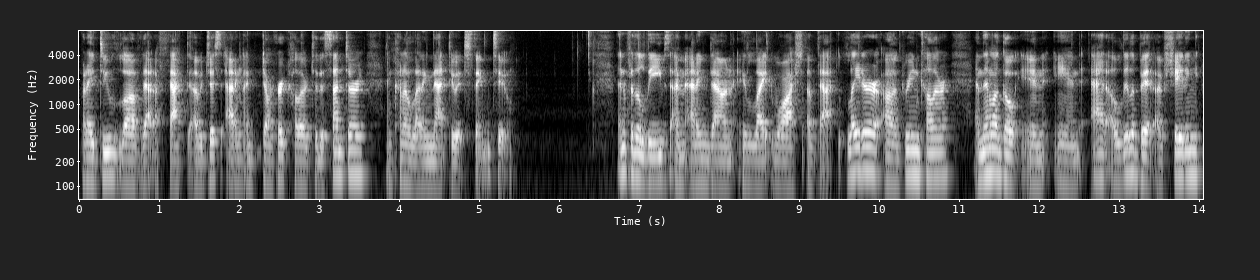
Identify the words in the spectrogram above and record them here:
but I do love that effect of just adding a darker color to the center and kind of letting that do its thing too. Then for the leaves, I'm adding down a light wash of that lighter uh, green color, and then I'll go in and add a little bit of shading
